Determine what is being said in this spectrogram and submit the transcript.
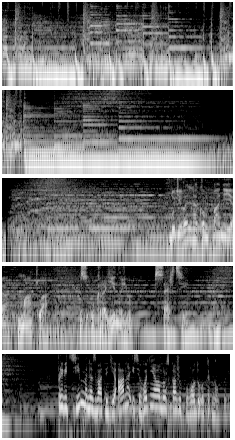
Будівельна компанія Матла з Україною в серці. Привіт всім! Мене звати Діана, і сьогодні я вам розкажу погоду у Тернополі.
